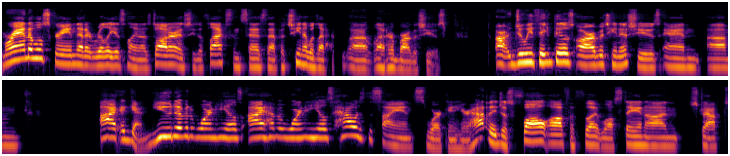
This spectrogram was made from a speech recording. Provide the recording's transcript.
Miranda will scream that it really is Helena's daughter as she deflects and says that Bettina would let uh, let her borrow the shoes. Uh, do we think those are Bettina's shoes? And um, I again, you haven't worn heels. I haven't worn heels. How is the science working here? How do they just fall off the foot while staying on strapped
